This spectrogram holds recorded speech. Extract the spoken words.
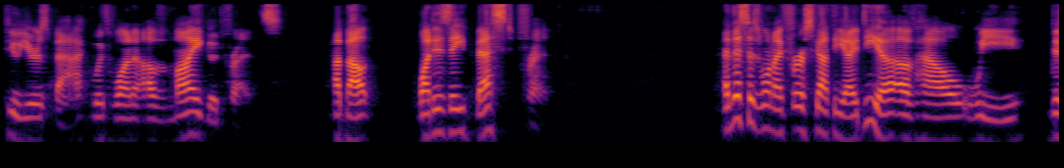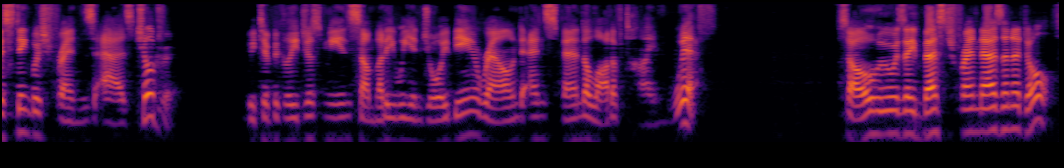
a few years back with one of my good friends about what is a best friend. And this is when I first got the idea of how we distinguish friends as children. We typically just mean somebody we enjoy being around and spend a lot of time with. So, who is a best friend as an adult?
